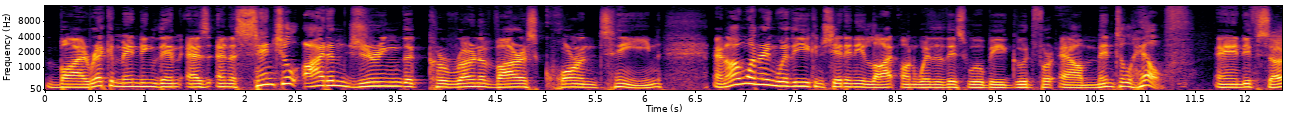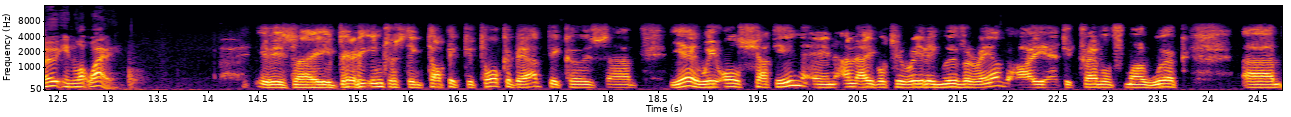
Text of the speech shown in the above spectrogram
by recommending them as an essential item during the coronavirus quarantine. And I'm wondering whether you can shed any light on whether this will be good for our mental health. And if so, in what way? It is a very interesting topic to talk about because, um, yeah, we're all shut in and unable to really move around. I had to travel for my work um,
